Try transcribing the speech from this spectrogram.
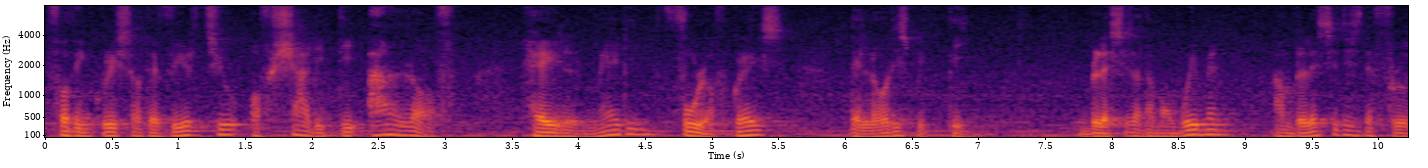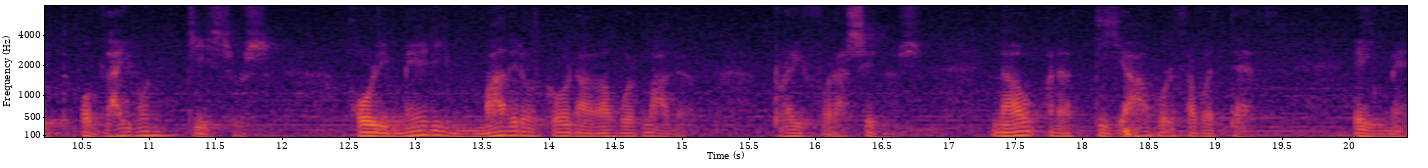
For the increase of the virtue of charity and love, Hail Mary, full of grace, The Lord is with thee. Blessed art among women, and blessed is the fruit of thy womb, Jesus. Holy Mary, Mother of God and our Mother, pray for us sinners, now and at the hour of our death. Amen.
